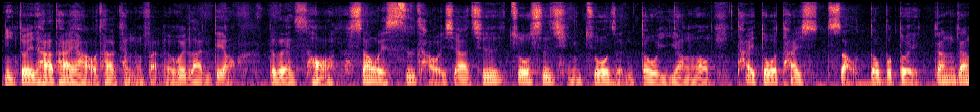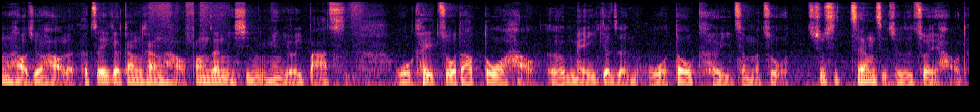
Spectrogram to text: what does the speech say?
你对它太好，它可能反而会烂掉，对不对？哦，稍微思考一下，其实做事情做人都一样哦，太多太少都不对，刚刚好就好了。而这个刚刚好放在你心里面有一把尺。我可以做到多好，而每一个人我都可以这么做，就是这样子，就是最好的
